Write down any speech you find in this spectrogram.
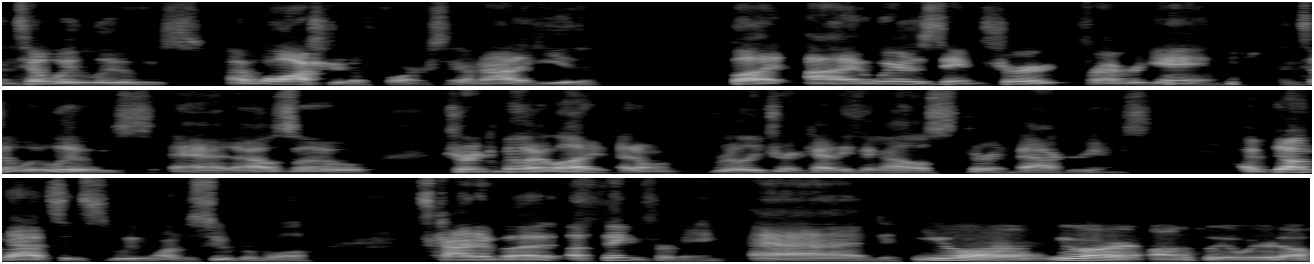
until we lose. I wash it, of course. Like, I'm not a heathen but I wear the same shirt for every game until we lose. And I also drink Miller Lite. I don't really drink anything else during Packer games. I've done that since we won the Super Bowl. It's kind of a, a thing for me. And you are you are honestly a weirdo.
